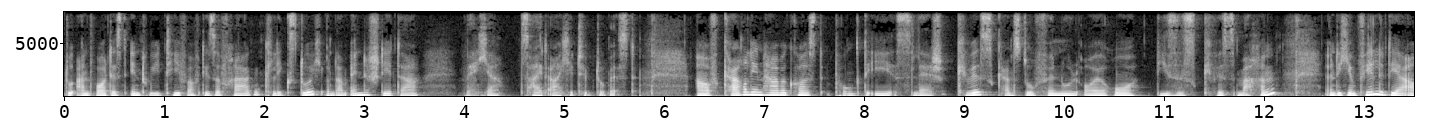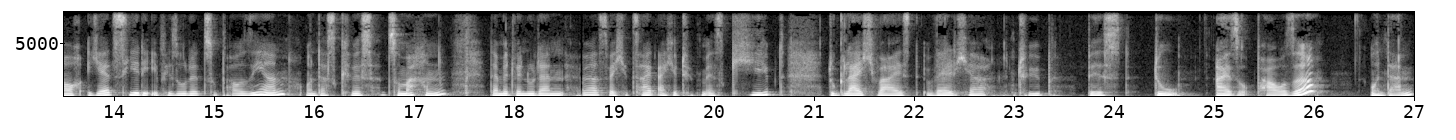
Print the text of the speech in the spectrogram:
Du antwortest intuitiv auf diese Fragen, klickst durch und am Ende steht da, welcher Zeitarchetyp du bist. Auf carolinhabekost.de slash quiz kannst du für 0 Euro dieses Quiz machen. Und ich empfehle dir auch, jetzt hier die Episode zu pausieren und das Quiz zu machen, damit, wenn du dann hörst, welche Zeitarchetypen es gibt, du gleich weißt, welcher Typ bist du. Also Pause und dann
